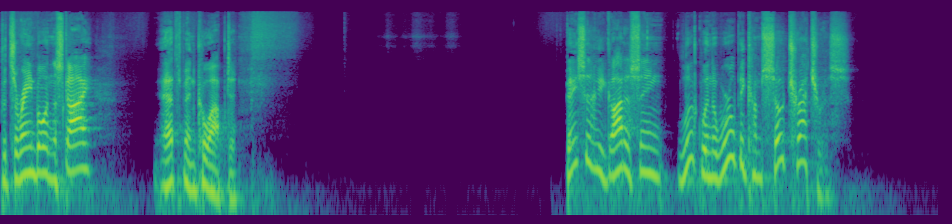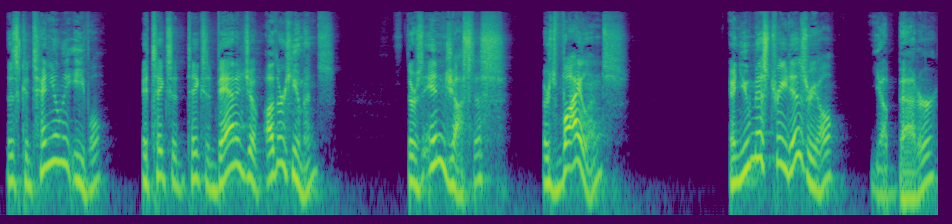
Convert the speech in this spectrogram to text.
Puts a rainbow in the sky. That's been co opted. Basically, God is saying, Look, when the world becomes so treacherous, is continually evil. It takes, it takes advantage of other humans. There's injustice. There's violence. And you mistreat Israel, you better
